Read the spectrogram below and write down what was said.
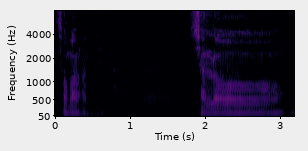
소망합니다. 샬롬.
